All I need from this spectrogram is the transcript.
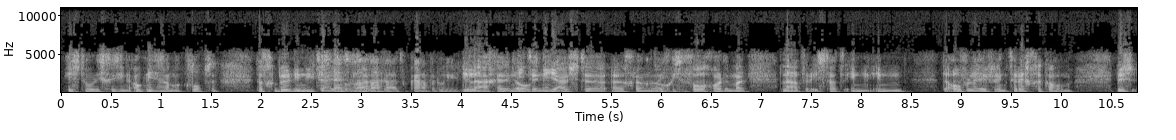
historisch gezien ook niet helemaal klopte. Dat gebeurde in die tijd Die lagen uit elkaar bedoel je? Die lagen niet in de juiste chronologische volgorde. Maar later is dat in, in de overlevering terechtgekomen. Dus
